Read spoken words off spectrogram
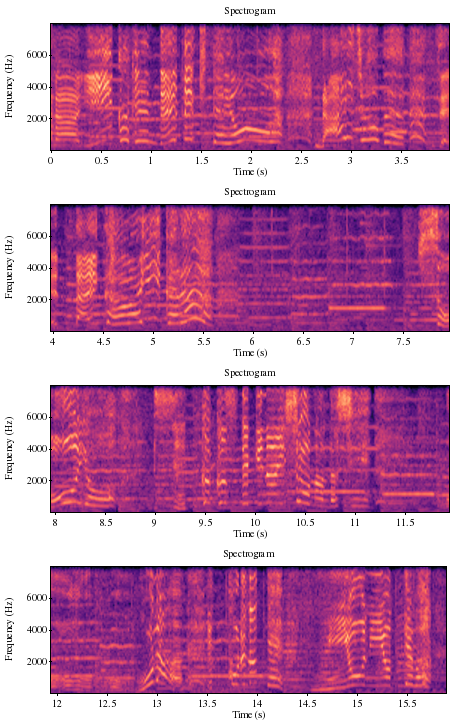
からいい加減出てきてよ。大丈夫。絶対可愛いから。そうよ。せっかく素敵な衣装なんだし。おおほら。これだって見ようによっては。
